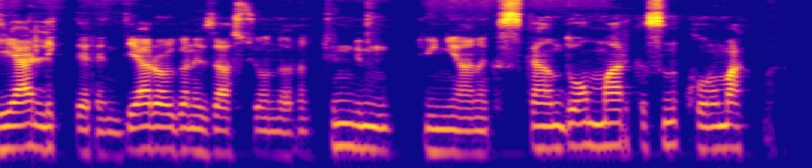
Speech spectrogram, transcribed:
diğer liglerin, diğer organizasyonların, tüm dünyanın kıskandığı o markasını korumak mı?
